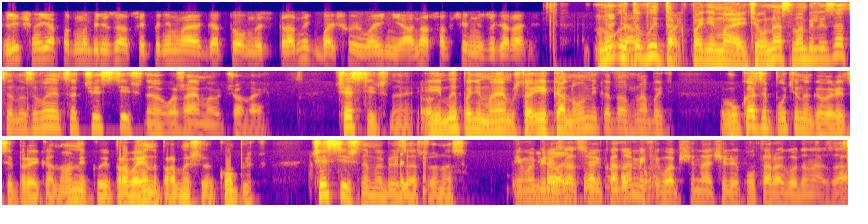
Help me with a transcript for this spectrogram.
Лично я под мобилизацией понимаю готовность страны к большой войне. Она совсем не за горами. Ну, это вы так понимаете. У нас мобилизация называется частичная, уважаемые ученые. Частичная. И мы понимаем, что экономика должна быть. В указе Путина говорится про экономику, и про военно-промышленный комплекс. Частичная мобилизация у нас. И мобилизацию экономики вообще начали полтора года назад.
